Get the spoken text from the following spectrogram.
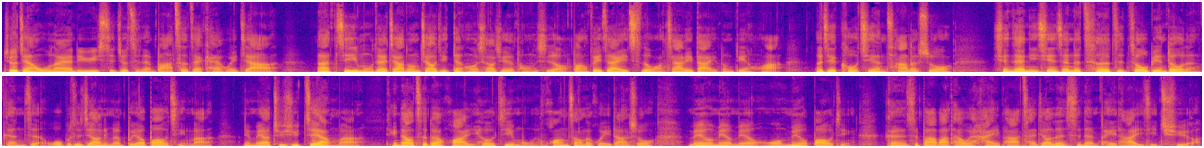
就这样，无奈的李宇石就只能把车再开回家。那继母在家中焦急等候消息的同时哦，绑匪再一次的往家里打一通电话，而且口气很差的说：“现在你先生的车子周边都有人跟着，我不是叫你们不要报警吗？你们要继续这样吗？”听到这段话以后，继母慌张的回答说：“没有，没有，没有，我没有报警，可能是爸爸他会害怕，才叫认识的人陪他一起去哦。”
